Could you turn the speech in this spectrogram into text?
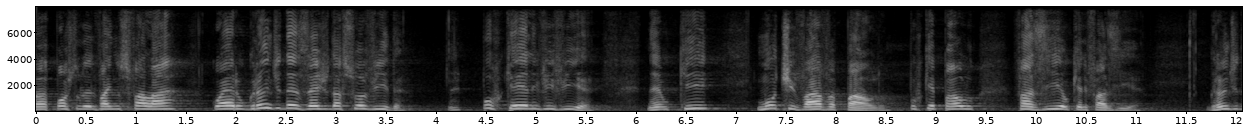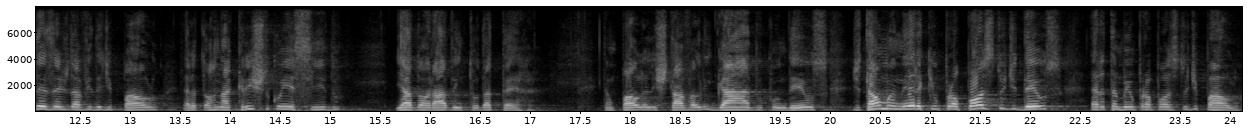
apóstolo ele vai nos falar qual era o grande desejo da sua vida, né, por que ele vivia, né, o que motivava Paulo porque Paulo fazia o que ele fazia. O grande desejo da vida de Paulo era tornar Cristo conhecido e adorado em toda a terra. Então Paulo ele estava ligado com Deus de tal maneira que o propósito de Deus era também o propósito de Paulo.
